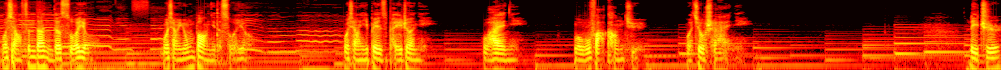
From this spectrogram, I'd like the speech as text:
我想分担你的所有，我想拥抱你的所有。我想一辈子陪着你，我爱你，我无法抗拒，我就是爱你。荔枝，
